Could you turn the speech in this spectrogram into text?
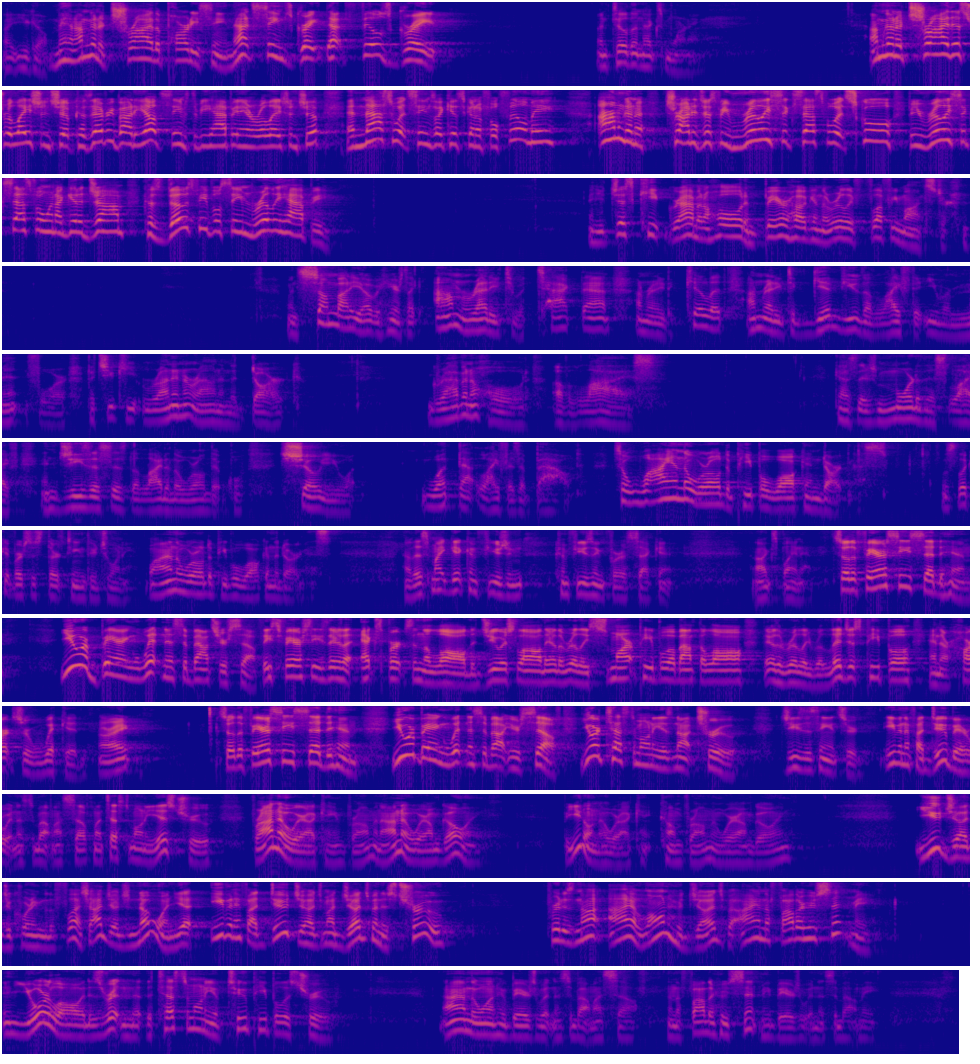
Like you go, man, I'm going to try the party scene. That seems great. That feels great. Until the next morning. I'm going to try this relationship because everybody else seems to be happy in a relationship, and that's what seems like it's going to fulfill me. I'm going to try to just be really successful at school, be really successful when I get a job because those people seem really happy. And you just keep grabbing a hold and bear hugging the really fluffy monster. when somebody over here is like, I'm ready to attack that, I'm ready to kill it, I'm ready to give you the life that you were meant for, but you keep running around in the dark, grabbing a hold of lies. Guys, there's more to this life, and Jesus is the light of the world that will show you what, what that life is about. So, why in the world do people walk in darkness? Let's look at verses 13 through 20. Why in the world do people walk in the darkness? Now, this might get confusion, confusing for a second. I'll explain it. So the Pharisees said to him, You are bearing witness about yourself. These Pharisees, they're the experts in the law, the Jewish law. They're the really smart people about the law. They're the really religious people, and their hearts are wicked, all right? So the Pharisees said to him, You are bearing witness about yourself. Your testimony is not true. Jesus answered, Even if I do bear witness about myself, my testimony is true, for I know where I came from, and I know where I'm going but you don't know where I come from and where I'm going. You judge according to the flesh. I judge no one. Yet, even if I do judge, my judgment is true. For it is not I alone who judge, but I and the Father who sent me. In your law it is written that the testimony of two people is true. I am the one who bears witness about myself, and the Father who sent me bears witness about me.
